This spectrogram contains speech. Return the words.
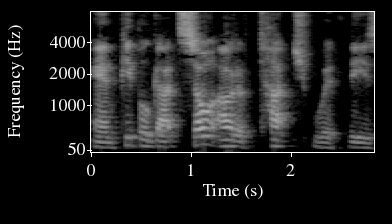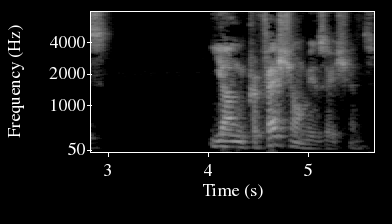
and people got so out of touch with these young professional musicians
